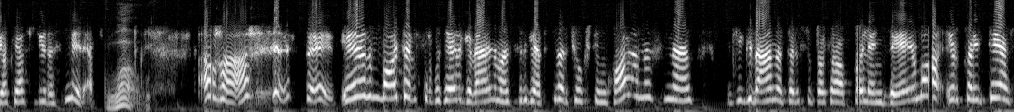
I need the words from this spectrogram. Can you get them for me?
jog jos vyras mirė. Wow. Aha, taip. Ir moters truputėlį gyvenimas irgi apsiverčia aukštinkojomis, nes ji gyvena tarsi tokio palengvėjimo ir kalties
